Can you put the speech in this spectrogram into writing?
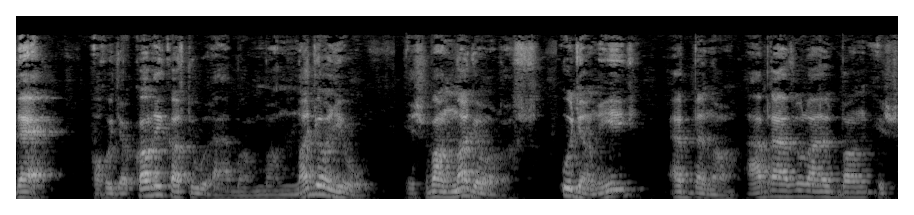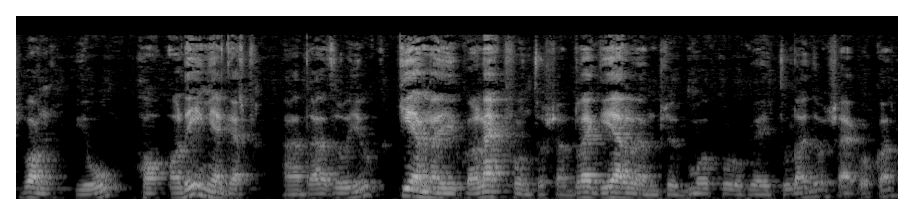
De ahogy a karikatúrában van nagyon jó, és van nagyon rossz, ugyanígy ebben az ábrázolásban is van jó, ha a lényeget ábrázoljuk, kiemeljük a legfontosabb, legjellemzőbb morfológiai tulajdonságokat,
